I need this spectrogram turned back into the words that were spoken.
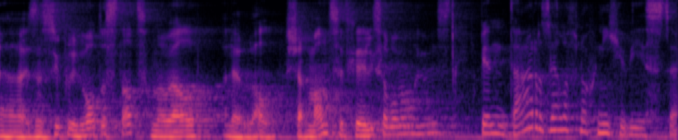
eh, is een super grote stad, maar wel, allee, wel charmant. Zit je in Lissabon al geweest? Ik ben daar zelf nog niet geweest. Eh,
